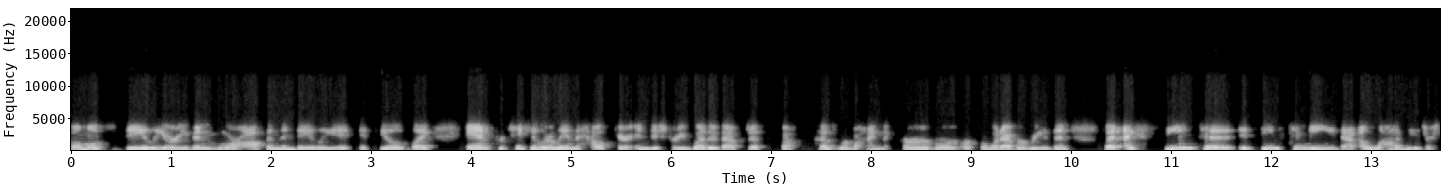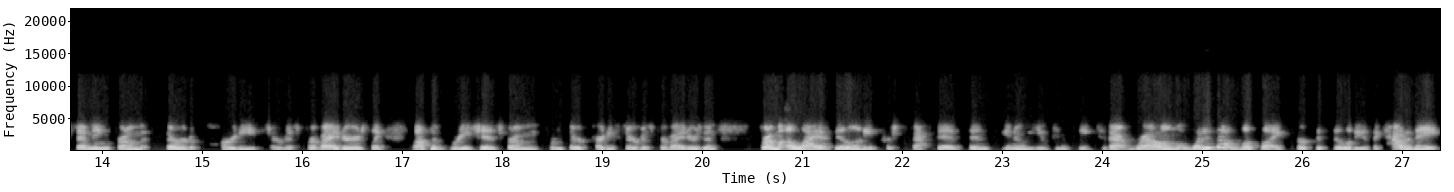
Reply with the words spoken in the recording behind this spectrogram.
almost daily or even more often than daily, it, it feels like. And particularly in the healthcare industry, whether that's just because we're behind the curve or, or for whatever reason. But I seem to, it seems to me that a lot of these are stemming from third party service providers, like lots of breaches from, from third party service providers. And from a liability perspective, since you know you can speak to that realm, what does that look like for facilities? Like how do they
